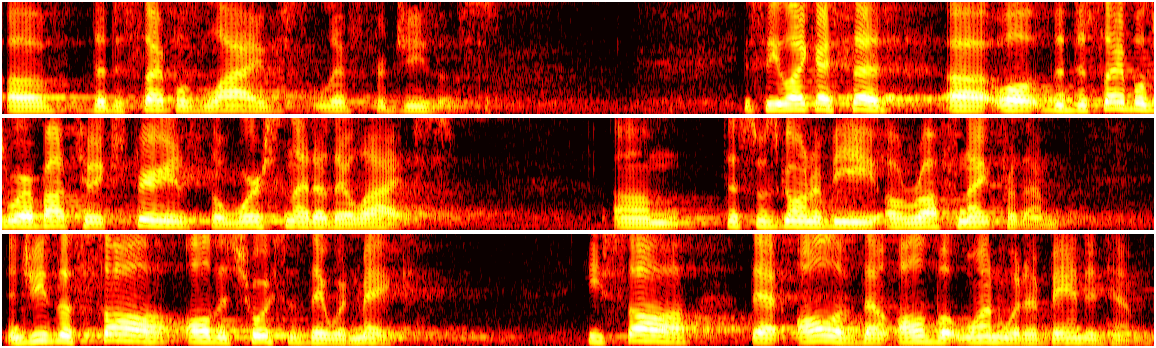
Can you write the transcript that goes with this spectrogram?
of the disciples' lives lived for Jesus. You see, like I said, uh, well, the disciples were about to experience the worst night of their lives. Um, this was going to be a rough night for them. And Jesus saw all the choices they would make. He saw that all of them, all but one, would abandon him.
